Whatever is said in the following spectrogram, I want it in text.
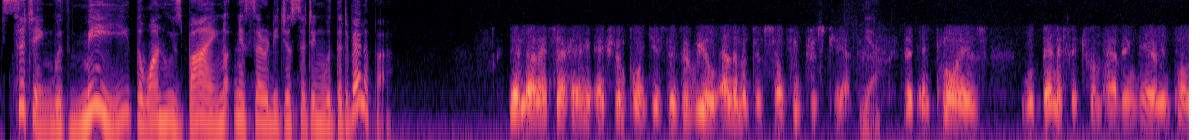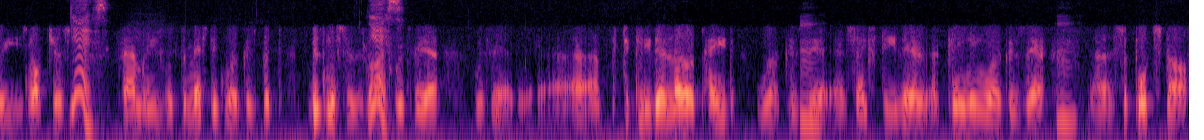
sitting with me, the one who's buying, not necessarily just sitting with the developer. Yeah, no, that's an excellent point. Yes, there's a real element of self-interest here. Yeah. That employers will benefit from having their employees, not just Yes. families with domestic workers, but businesses, right, Yes. with their with their uh, uh, particularly their lower paid workers, Mm. their uh, safety, their uh, cleaning workers, their uh, support staff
